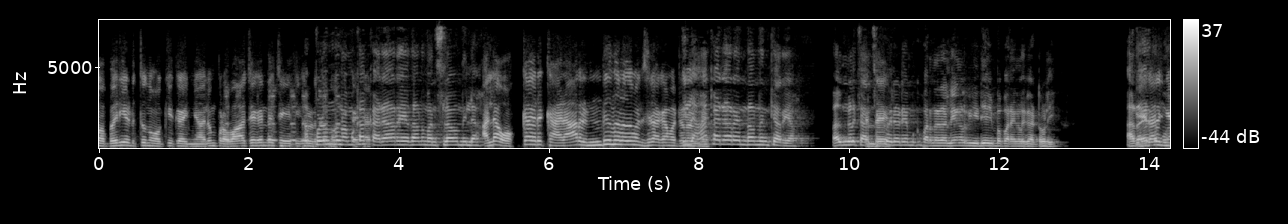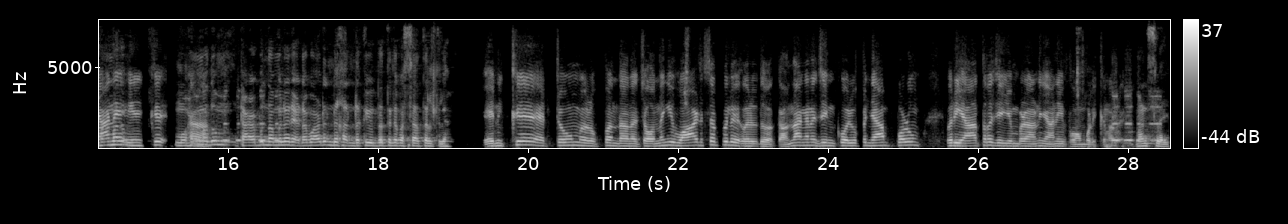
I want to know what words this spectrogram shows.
തൊബരി എടുത്ത് നോക്കിക്കഴിഞ്ഞാലും പ്രവാചകന്റെ ചെയ്തികൾ നമുക്ക് കരാർ ഏതാന്ന് മനസ്സിലാവുന്നില്ല. അല്ല ഒക്കെ ഒരു കരാർ ഉണ്ട് എന്നുള്ളത് മനസ്സിലാക്കാൻ ഇല്ല ആ കരാർ എന്താന്ന് എനിക്കറിയാം. അത് നിങ്ങൾ ചർച്ച? പരിപാടി നമുക്ക് പറഞ്ഞുതരാം. അല്ലെങ്കിൽ നിങ്ങൾ വീഡിയോ ചെയ്യുമ്പോ പറയുന്നത് കേട്ടോളി. അതായത് ഞാൻ എനിക്ക് മുഹമ്മദും കഴബും തമ്മിൽ ഒരു ഇടപാടുണ്ട് ഹന്തക്ക് യുദ്ധത്തിന്റെ പശ്ചാത്തലത്തിൽ. എനിക്ക് ഏറ്റവും എളുപ്പം എന്താന്ന് വെച്ചാൽ ഒന്നെങ്കിൽ വാട്സപ്പിൽ ഒരു ഇത് വെക്കാം. എന്നാ അങ്ങനെ വെച്ചാൽ എനിക്ക് ഒരു ഇപ്പൊ ഞാൻ ഇപ്പോഴും ഒരു യാത്ര ചെയ്യുമ്പോഴാണ് ഞാൻ ഈ ഫോൺ വിളിക്കുന്നത്. മനസ്സിലായി.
